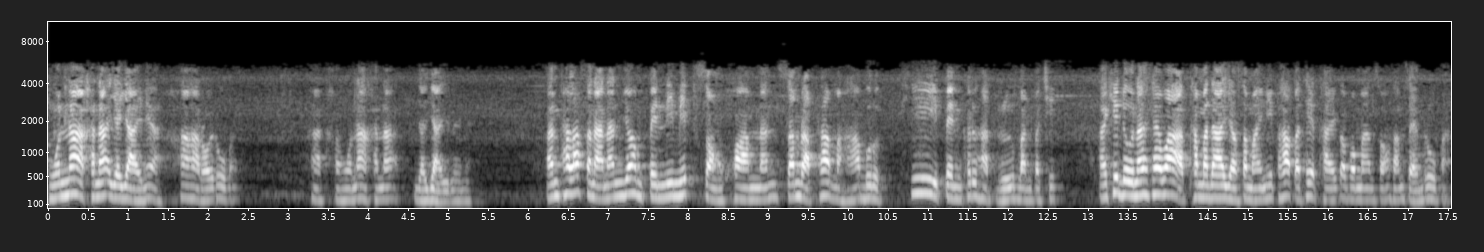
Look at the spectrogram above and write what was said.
หัวหน้าคณะใหญ่ ๆ เนี่ยห้าร้อยรูปอะหัวหน้าคณะใหญ่ๆเลยเนี่ยอันพระลักษณะนั้นย่อมเป็นนิมิตส่องความนั้นสำหรับพระมหาบุรุษที่เป็นครือขัดหรือบรรพชิต คิดดูนะ แค่ว่าธรรมดาอย่างสมัยนี้ภาพประเทศไทยก็ประมาณสองสามแสนรูปอะ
